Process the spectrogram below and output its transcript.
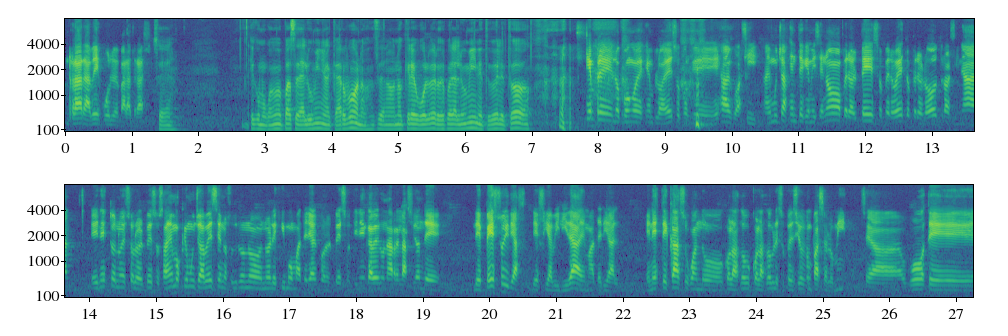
rara vez vuelve para atrás. Sí. Es como cuando uno pasa de aluminio al carbono, o sea, no, no querés volver después del aluminio, te duele todo. Siempre lo pongo de ejemplo a eso porque es algo así. Hay mucha gente que me dice, no, pero el peso, pero esto, pero lo otro, al final, en esto no es solo el peso. Sabemos que muchas veces nosotros no, no elegimos material por el peso, tiene que haber una relación de, de peso y de, de, fiabilidad de material. En este caso, cuando con las, do, con las dobles suspensión pasa lo mismo. O sea, vos te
